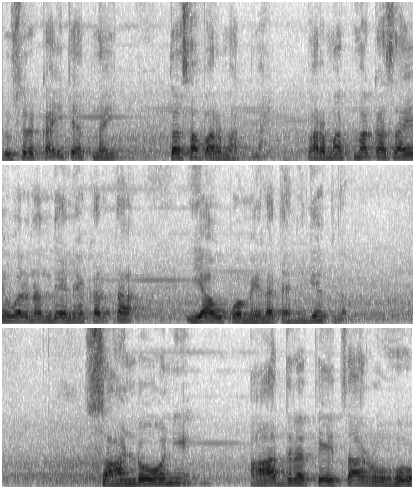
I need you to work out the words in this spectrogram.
दुसरं काही त्यात नाही तसा परमात्मा आहे. परमात्मा कसा हे वर्णन देण्याकरता या उपमेला त्याने घेतलं. सांडोनी आर्द्रतेचा रोहो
